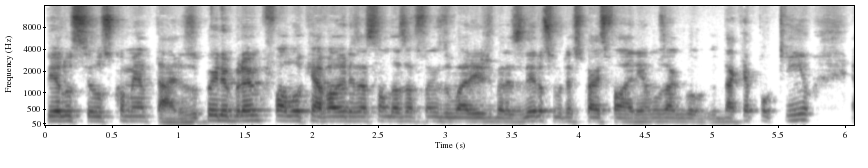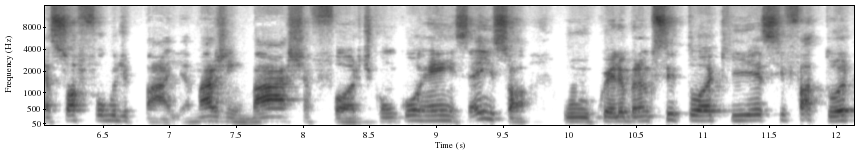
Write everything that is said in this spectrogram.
pelos seus comentários. O Coelho Branco falou que a valorização das ações do varejo brasileiro, sobre as quais falaremos daqui a pouquinho, é só fogo de palha. Margem baixa, forte concorrência. É isso, ó o Coelho Branco citou aqui esse fator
